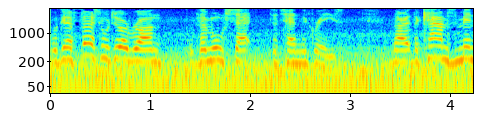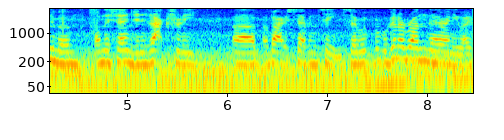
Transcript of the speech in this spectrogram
We're going to first of all do a run with them all set to 10 degrees. Now the cam's minimum on this engine is actually um, about 17, so we're, we're going to run there anyway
